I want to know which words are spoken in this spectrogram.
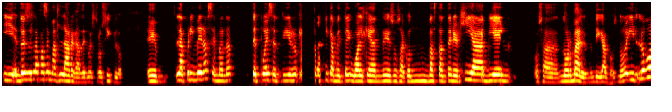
Y entonces es la fase más larga de nuestro ciclo. Eh, la primera semana te puedes sentir prácticamente igual que antes, o sea, con bastante energía, bien, o sea, normal, digamos, ¿no? Y luego,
